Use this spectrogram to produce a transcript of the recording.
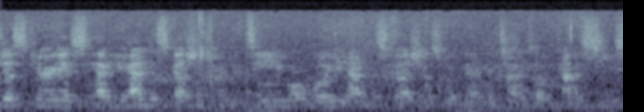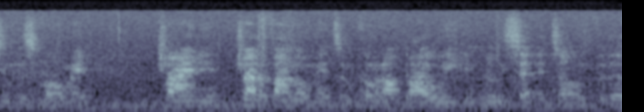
just curious, have you had discussions with the team, or will you have discussions with them in terms of kind of seizing this moment, trying to trying to find momentum coming off the bye week and really setting the tone for the,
